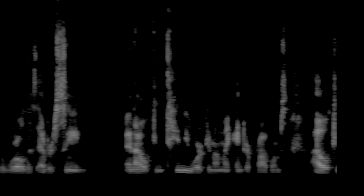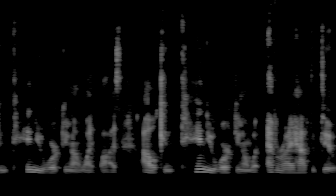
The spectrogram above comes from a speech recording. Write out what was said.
the world has ever seen. And I will continue working on my anger problems. I will continue working on white lies. I will continue working on whatever I have to do.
